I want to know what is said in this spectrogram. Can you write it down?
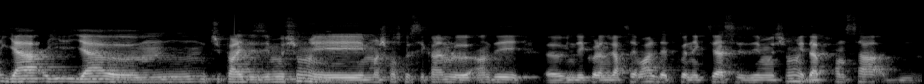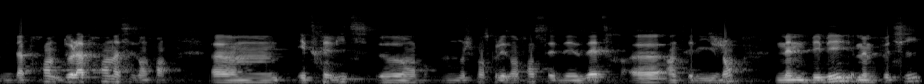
Il y a, il y a euh, tu parlais des émotions et moi je pense que c'est quand même le, un des, une des colonnes vertébrales d'être connecté à ses émotions et d'apprendre ça, d'apprendre, de l'apprendre à ses enfants. et très vite, moi je pense que les enfants c'est des êtres intelligents, même bébés, même petits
